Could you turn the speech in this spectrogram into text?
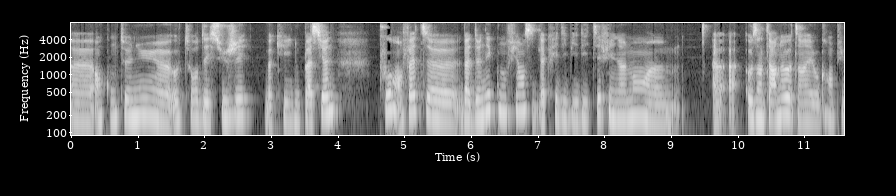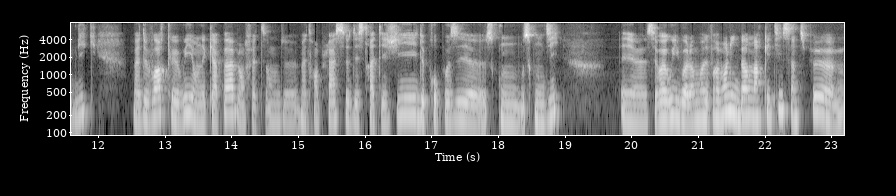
euh, en contenu euh, autour des sujets bah, qui nous passionnent, pour en fait bah, donner confiance et de la crédibilité finalement aux internautes hein, et au grand public. Bah, de voir que oui, on est capable en fait hein, de mettre en place des stratégies, de proposer ce qu'on qu'on dit. Et euh, c'est vrai, oui, voilà, moi, vraiment, l'inbound marketing, c'est un petit peu, euh,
